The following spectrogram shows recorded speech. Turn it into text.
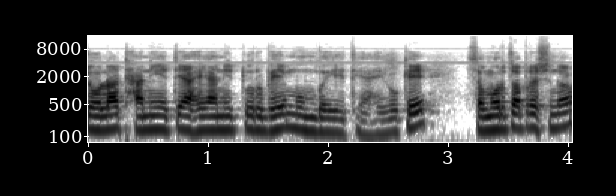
चोला ठाणे येथे आहे आणि तुर्भे मुंबई येथे आहे. ओके समोरचा प्रश्न.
